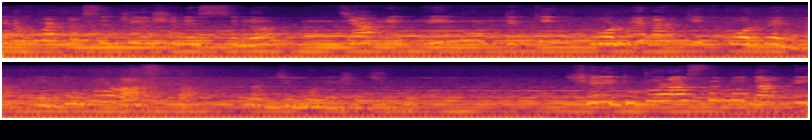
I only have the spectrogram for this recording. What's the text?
এরকম একটা সিচুয়েশন এসেছিল যে আপনি এই মুহূর্তে কি করবেন আর কি করবেন না? এই দুটো রাস্তা আপনার জীবনে এসেছিল। সেই দুটো রাস্তার মধ্যে আপনি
